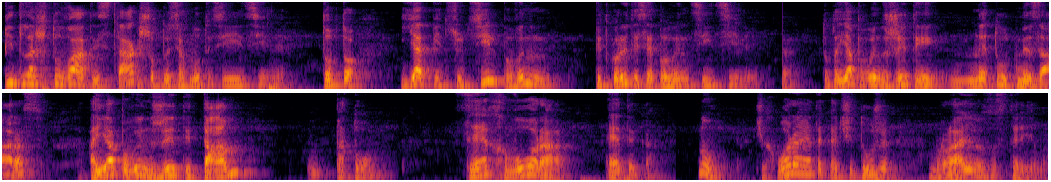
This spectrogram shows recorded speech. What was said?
підлаштуватись так, щоб досягнути цієї цілі. Тобто, я під цю ціль повинен підкоритися повинен цій цілі. Тобто я повинен жити не тут, не зараз, а я повинен жити там, потом. Це хвора етика. Ну, чи хвора етика, чи дуже морально застаріла.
